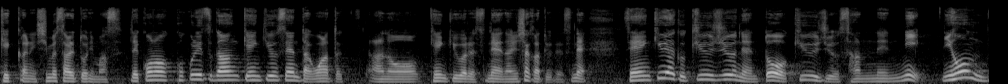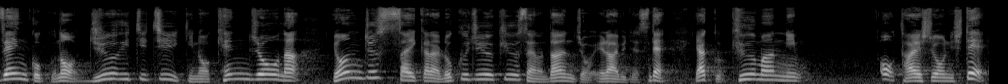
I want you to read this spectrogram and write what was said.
結果に示されております。でこの国立がん研究センターが行ったあの研究はですね何したかというとですね1990年と93年に日本全国の11地域の健常な40歳から69歳の男女を選びですね約9万人。を対象にして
